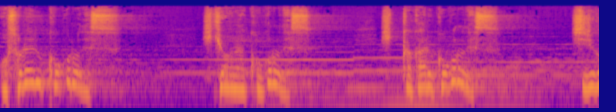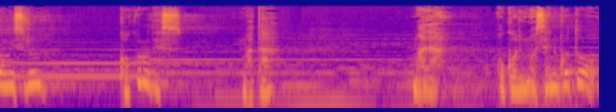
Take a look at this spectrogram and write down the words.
恐れる心です。卑怯な心です。引っかかる心です。尻込みする心です。またまだ起こりませんことを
